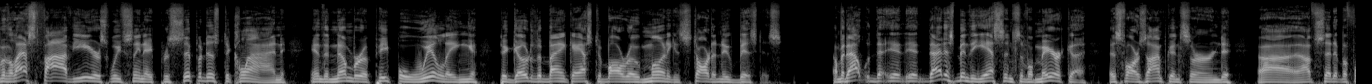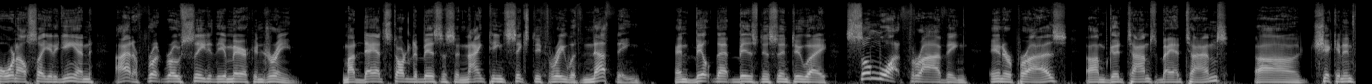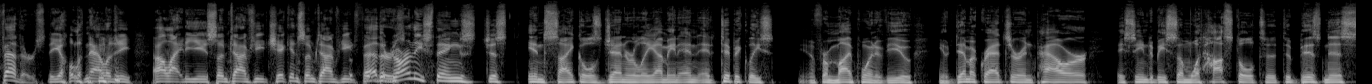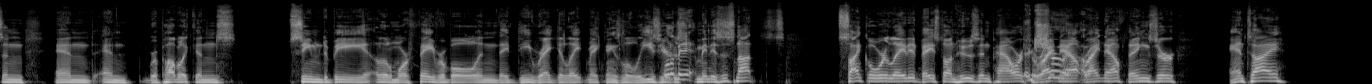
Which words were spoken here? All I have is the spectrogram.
Over the last five years, we've seen a precipitous decline in the number of people willing to go to the bank, ask to borrow money, and start a new business. I mean, that it, it, that has been the essence of America as far as I'm concerned. Uh, I've said it before, and I'll say it again. I had a front row seat at the American dream. My dad started a business in 1963 with nothing and built that business into a somewhat thriving enterprise. Um, good times, bad times. Uh, chicken and feathers, the old analogy I like to use. Sometimes you eat chicken, sometimes you eat feathers. But are these things just in cycles generally? I mean, and, and typically, you know, from my point of view, you know, Democrats are in power. They seem to be somewhat hostile to, to business, and and and Republicans seem to be a little more favorable, and they deregulate, make things a little easier. Well, I to- mean- I mean, is this not cycle related based on who's in power? So Sure. right now, right now, things are anti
